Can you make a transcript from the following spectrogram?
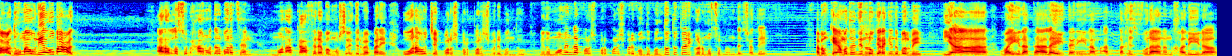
বা'দুহুম আউলিয়াউ বা'দ। আর আল্লাহ সুবহানাহু ওয়া তাআলা বলেছেন, মনা কাফের এবং মুশরিকদের ব্যাপারে, ওরা হচ্ছে পরস্পর পরস্পরের বন্ধু। কিন্তু মুমিনরা পরস্পর পরস্পরের বন্ধু। বন্ধুত্ব তৈরি করে মুসলমানদের সাথে। এবং কিয়ামতের দিন লোকেরা কিন্তু বলবে, ইয়া ওয়াইলাতা লাইতানি লাম আত্তাখিজ ফুলানান খালিলা।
